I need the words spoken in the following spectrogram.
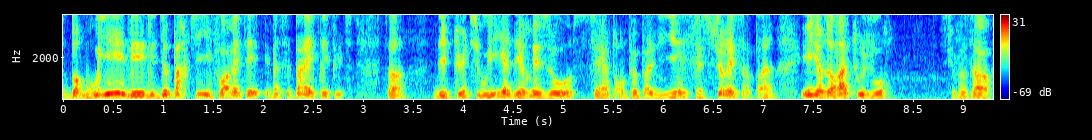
d'embrouiller les, deux parties, il faut arrêter. Et ben c'est pareil avec les putes. Tu vois les putes, oui, il y a des réseaux, certes, on ne peut pas le nier, c'est sûr et certain, et il y en aura toujours. Qu'il faut savoir,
